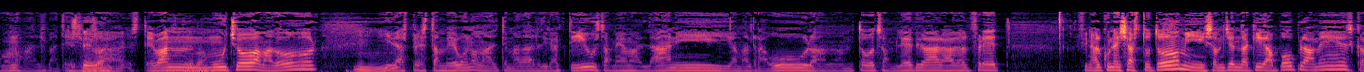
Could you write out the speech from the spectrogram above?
bueno, els mateixos. Esteban. eh, Esteban, Esteban. Mucho, Amador, Mhm. i després també, bueno, amb el tema dels directius, també amb el Dani, i amb el Raül, amb, amb tots, amb l'Edgar, l'Alfred... Al final coneixes tothom i som gent d'aquí de poble, a més, que,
